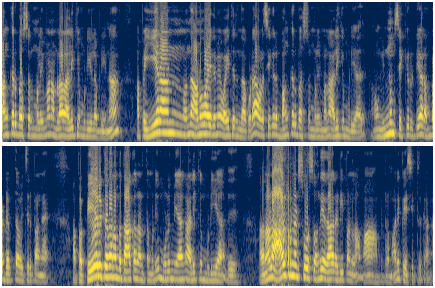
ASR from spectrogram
பங்கர் பஸ்டர் மூலிமா நம்மளால் அழிக்க முடியல அப்படின்னா அப்போ ஈரான் வந்து அணு ஆயுதமே வைத்திருந்தா கூட அவ்வளோ சீக்கிரம் பங்கர் பஸ்டர் மூலிமாலாம் அழிக்க முடியாது. அவங்க இன்னும் செக்யூரிட்டியாக ரொம்ப டெப்த்தாக வச்சுருப்பாங்க. அப்போ பேருக்கு தான் நம்ம தாக்கல் நடத்த முடியும் முழுமையாக அழிக்க முடியாது. அதனால் ஆல்டர்னேட் சோர்ஸ் வந்து எதாவது ரெடி பண்ணலாமா அப்படின்ற மாதிரி பேசிகிட்டு இருக்காங்க.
